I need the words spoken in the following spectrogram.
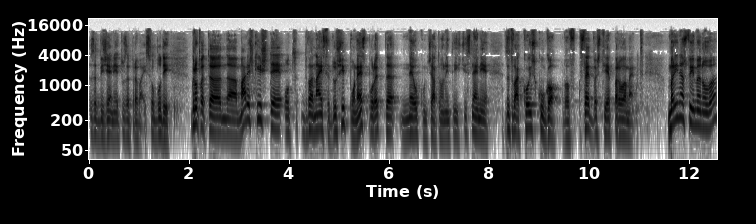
за Движението за права и свободи. Групата на Марешки ще е от 12 души, поне според неокончателните изчисления. За това кой с кого в следващия парламент. Марина Стоименова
